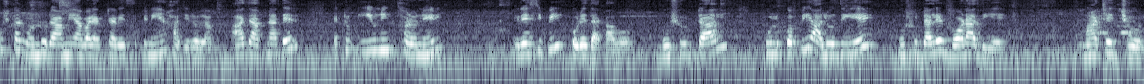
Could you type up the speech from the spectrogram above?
নমস্কার বন্ধুরা, আমি আবার একটা রেসিপি নিয়ে হাজির হলাম। আজ আপনাদের একটু ইউনিক ধরনের রেসিপি করে দেখাবো। মুসুর ডাল, ফুলকপি, আলু দিয়ে, মুসুর ডালের বড়া দিয়ে, মাছের ঝোল।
